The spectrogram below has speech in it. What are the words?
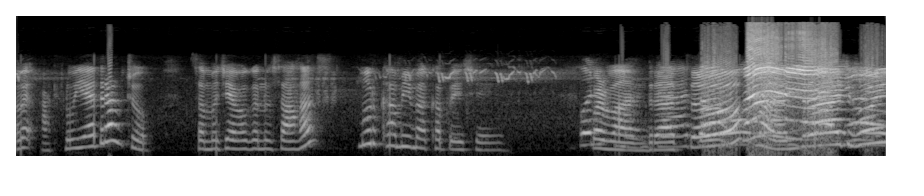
હવે આટલું યાદ રાખજો. સમજ્યા વગરનું સાહસ મૂર્ખામીમાં ખપે છે. પણ વાંદરા તો વાંદરા જ હોય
